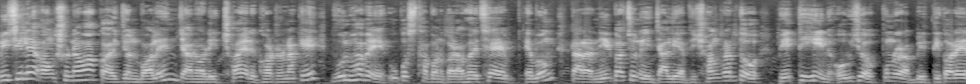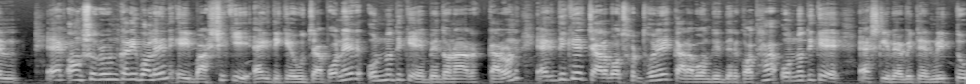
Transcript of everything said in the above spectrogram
মিছিলে অংশ নেওয়া কয়েকজন বলেন জানুয়ারি ছয়ের ঘটনাকে ভুলভাবে উপস্থাপন করা হয়েছে এবং তারা নির্বাচনী জালিয়াতি সংক্রান্ত ভিত্তিহীন অভিযোগ পুনরাবৃত্তি করেন। এক অংশগ্রহণকারী বলেন এই বার্ষিকী একদিকে উদযাপনের অন্যদিকে বেদনার কারণ একদিকে চার বছর ধরে কারাবন্দীদের কথা অন্যদিকে অ্যাশলি ব্যাবিটের মৃত্যু।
